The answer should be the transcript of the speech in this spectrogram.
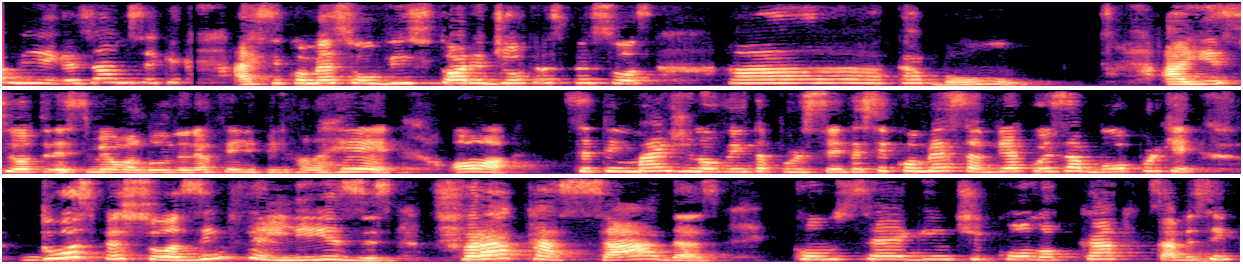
amiga, já não sei o quê. Aí você começa a ouvir história de outras pessoas. Ah, tá bom. Aí esse outro, esse meu aluno, né, o Felipe, ele fala: "Rê, ó, você tem mais de 90%. Aí você começa a ver a coisa boa, porque duas pessoas infelizes, fracassadas, conseguem te colocar, sabe assim,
